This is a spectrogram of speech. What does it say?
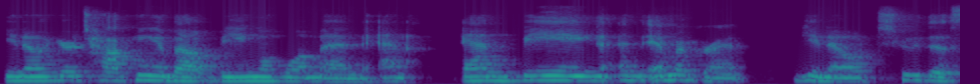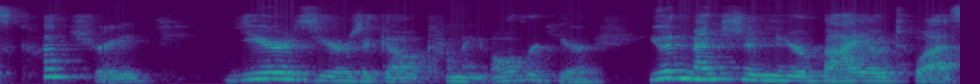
you know, you're talking about being a woman and and being an immigrant, you know, to this country years, years ago coming over here. You had mentioned in your bio to us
